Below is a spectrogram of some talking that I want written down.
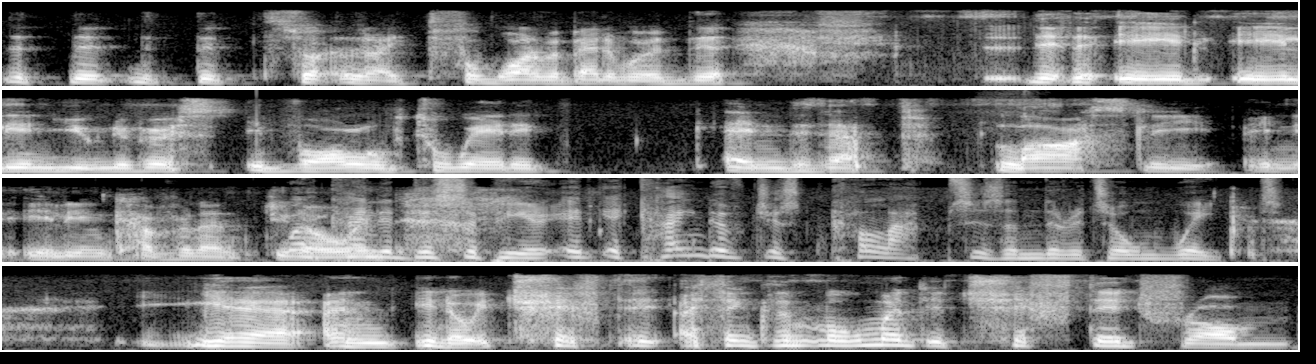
the the, the, sort of like for want of a better word, the the, the alien universe evolved to where it ended up lastly in Alien Covenant, you well, know, kind and- of disappear. It, it kind of just collapses under its own weight. Yeah, and you know, it shifted. I think the moment it shifted from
